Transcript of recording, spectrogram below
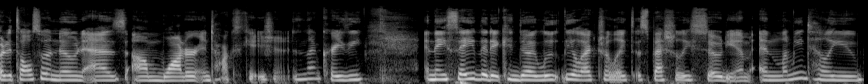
but it's also known as um, water intoxication. Isn't that crazy? And they say that it can dilute the electrolytes, especially sodium. And let me tell you,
